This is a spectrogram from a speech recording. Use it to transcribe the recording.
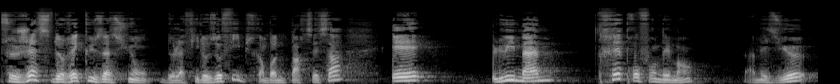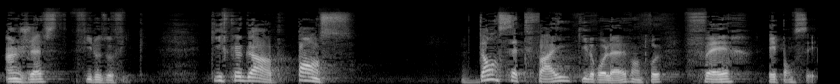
ce geste de récusation de la philosophie, puisqu'en bonne part c'est ça, est lui-même très profondément, à mes yeux, un geste philosophique. Kierkegaard pense dans cette faille qu'il relève entre faire et penser.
